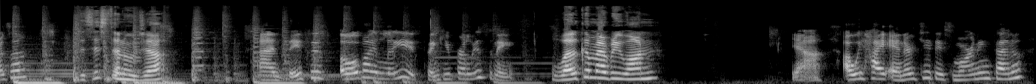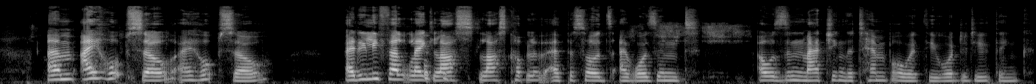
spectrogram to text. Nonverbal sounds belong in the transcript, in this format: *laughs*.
Rosa. This is Tanuja. And this is Oh My Lit. Thank you for listening. Welcome, everyone. Yeah. Are we high energy this morning, Tanu? Um, I hope so. I hope so. I really felt like *laughs* last last couple of episodes I wasn't I wasn't matching the tempo with you. What did you think?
